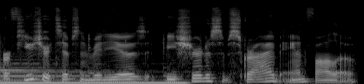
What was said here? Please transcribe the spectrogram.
For future tips and videos, be sure to subscribe and follow.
